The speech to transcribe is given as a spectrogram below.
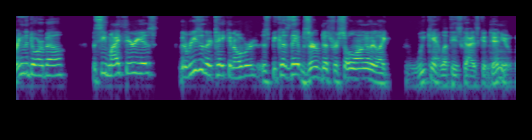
ring the doorbell. But see, my theory is the reason they're taking over is because they observed us for so long, and they're like, we can't let these guys continue.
